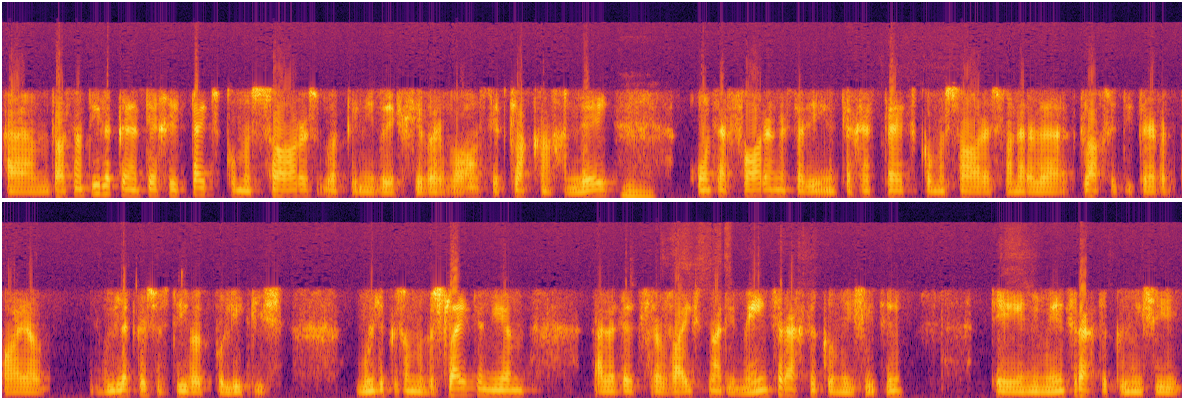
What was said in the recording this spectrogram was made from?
Ehm um, daar's natuurlik 'n integriteitskommissaris ook in die wetgewer waar ons dit klak kan gelê. Hmm. Ons ervaring is dat die integriteitskommissaris wanneer hulle klagte kry wat baie moeilik is soos die wat polities moeilik is om 'n besluit te neem, hulle dit verwys na die Menseregte Kommissie toe en die Menseregte Kommissie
